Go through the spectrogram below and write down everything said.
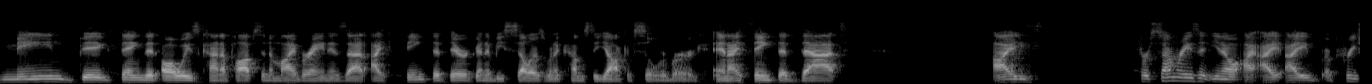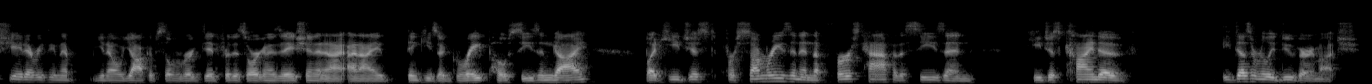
main big thing that always kind of pops into my brain is that I think that they're going to be sellers when it comes to Jakob Silfverberg. and I think that that I, for some reason, you know, I, I, I appreciate everything that you know Jakob Silfverberg did for this organization, and I and I think he's a great postseason guy, but he just for some reason in the first half of the season, he just kind of he doesn't really do very much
